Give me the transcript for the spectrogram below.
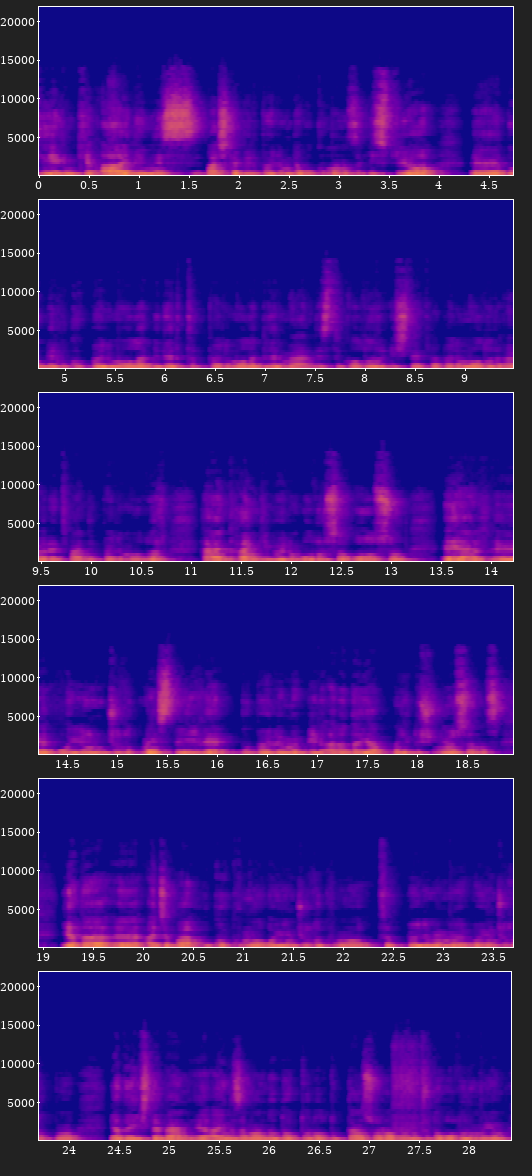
diyelim ki aileniz başka bir bölümde okumanızı istiyor. E, bu bir hukuk bölümü olabilir, tıp bölümü olabilir, mühendislik olur, işletme bölümü olur, öğretmenlik bölümü olur. Her, hangi bölüm olursa olsun eğer e, oyunculuk mesleğiyle bu bölümü bir arada yapmayı düşünüyorsanız ya da e, acaba hukuk mu oyunculuk mu, tıp bölümü mü oyunculuk mu? Ya da işte ben e, aynı zamanda doktor olduktan sonra oyuncu da olur muyum?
